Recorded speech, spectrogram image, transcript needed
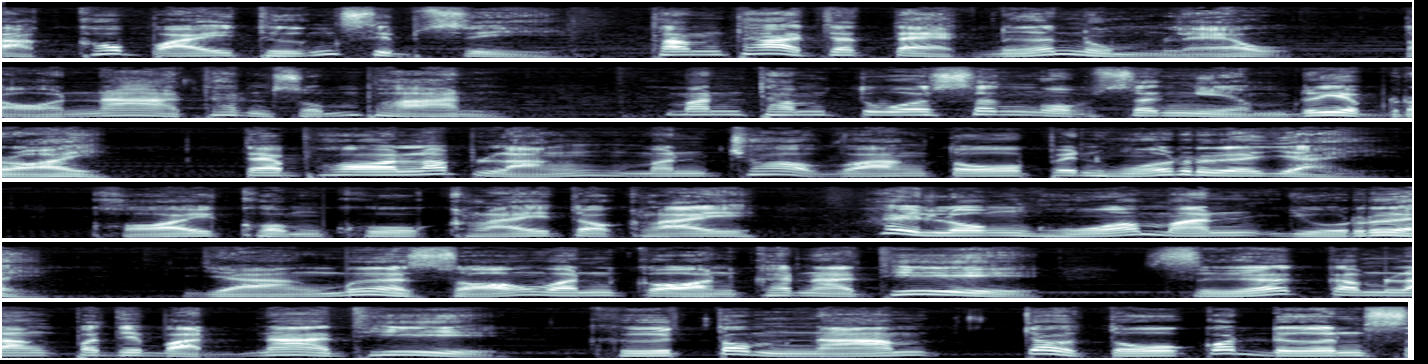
ตักเข้าไปถึง 14ทำท่าจะแตกเนื้อหนุ่มแล้ว ต่อหน้าท่านสมภารมันทำตัวสงบเสงี่ยมเรียบร้อย แต่พอรับหลังมันชอบวางโตเป็นหัวเรือใหญ่ คอยข่มขู่ใครต่อใคร ให้ลงหัวมันอยู่เรื่อย อย่างเมื่อสองวันก่อนขณะที่ เสือกำลังปฏิบัติหน้าที่ คือต้มน้ำเจ้าโตก็เดินส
